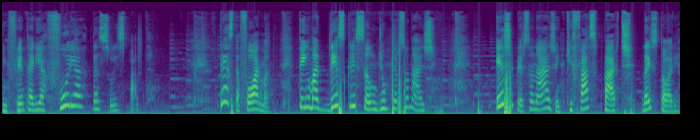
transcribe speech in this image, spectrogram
enfrentaria a fúria da sua espada. Desta forma, tem uma descrição de um personagem. Este personagem que faz parte da história,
